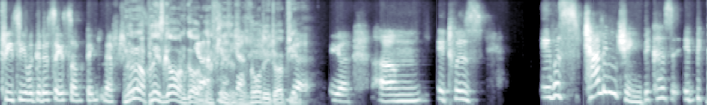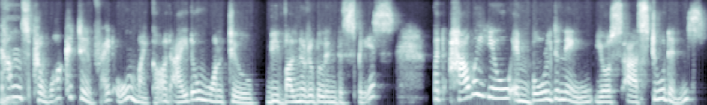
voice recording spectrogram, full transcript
Tracy, you were going to say something left. No, no, please go on, go on. please, yeah, don't want to interrupt you. Yeah, yeah. Um, it was it was challenging because it becomes provocative, right? Oh my God, I don't want to be vulnerable in this space. But how are you emboldening your uh, students?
